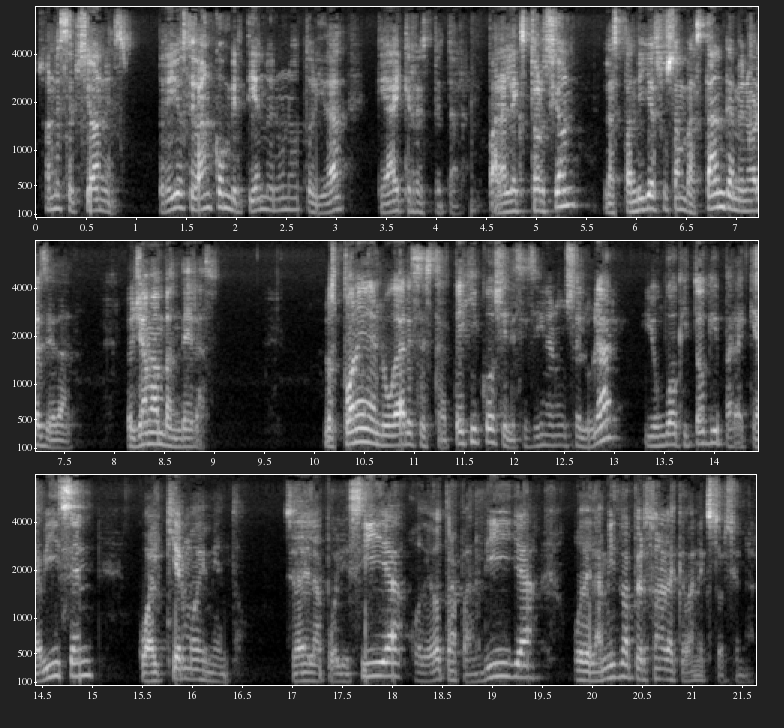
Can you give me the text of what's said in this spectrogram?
Son excepciones, pero ellos se van convirtiendo en una autoridad que hay que respetar. Para la extorsión, las pandillas usan bastante a menores de edad. Los llaman banderas. Los ponen en lugares estratégicos y les asignan un celular y un walkie-talkie para que avisen cualquier movimiento, sea de la policía o de otra pandilla o de la misma persona a la que van a extorsionar.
